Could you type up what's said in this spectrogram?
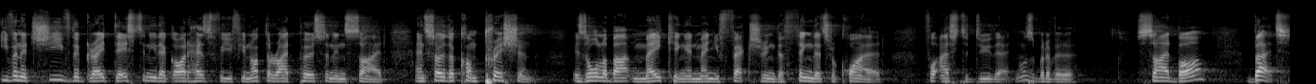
even achieve the great destiny that God has for you if you're not the right person inside. And so the compression is all about making and manufacturing the thing that's required for us to do that. That was a bit of a sidebar, but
